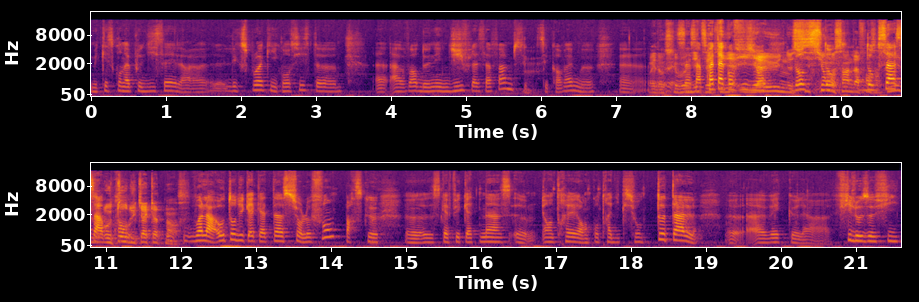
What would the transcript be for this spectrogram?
Mais qu'est-ce qu'on applaudissait là? L'exploit qui consiste avoir donné une gifle à sa femme, c'est c'est quand même. euh, euh, Oui, donc ce que vous ça, me dites, prête à confusion. Il y a eu une Donc- scission donc- au sein de la France donc ça, autour pro- du cas. Voilà, autour du cas sur le fond, parce que euh, ce qu'a fait Katnas euh, entrait en contradiction totale avec la philosophie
